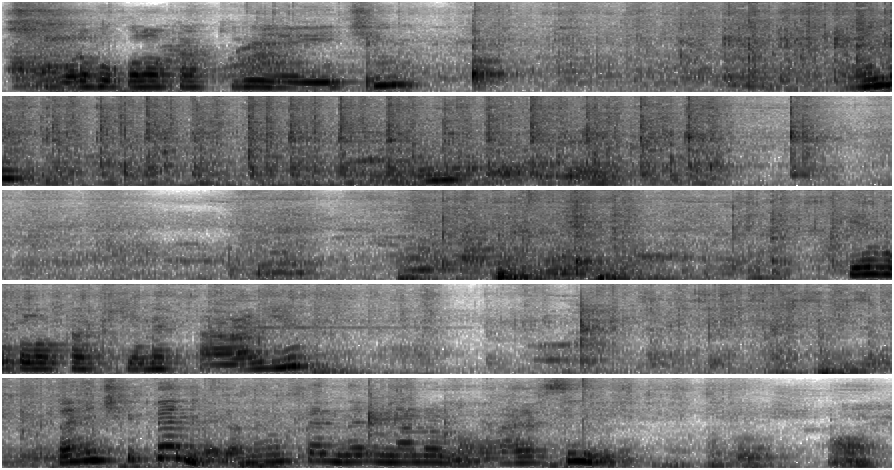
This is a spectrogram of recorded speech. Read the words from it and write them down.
Agora eu vou colocar aqui o leite. Vendo? Aqui eu vou colocar aqui a metade. Tem gente que peneira, né? Não peneira nada não, é assim mesmo. Ó.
